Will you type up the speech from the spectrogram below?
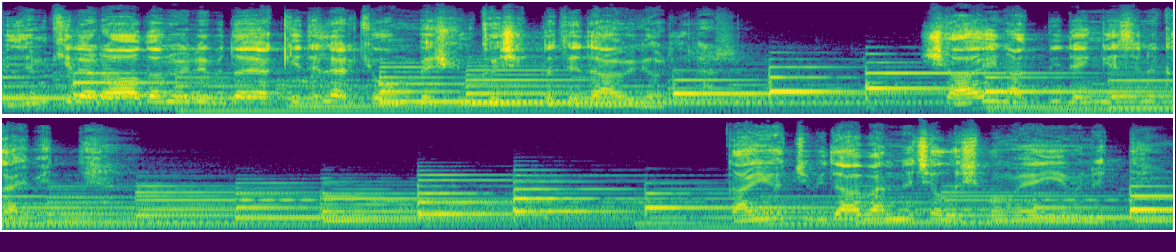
Bizimkiler ağadan öyle bir dayak yediler ki 15 gün kaşıkla tedavi gördüler. Şahin akli dengesini kaybetti. Ganyotçu bir daha benimle çalışmamaya yemin etti.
